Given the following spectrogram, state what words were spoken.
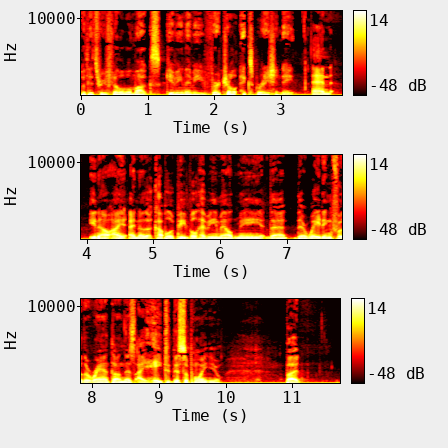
with its refillable mugs, giving them a virtual expiration date. And you know, I, I know that a couple of people have emailed me that they're waiting for the rant on this. I hate to disappoint you, but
